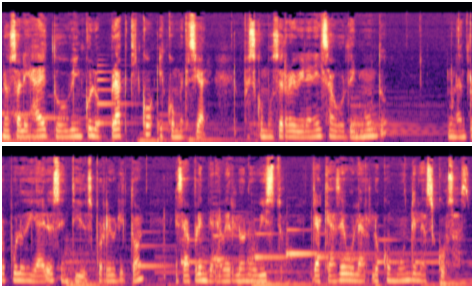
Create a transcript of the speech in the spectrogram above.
nos aleja de todo vínculo práctico y comercial, pues como se revela en el sabor del mundo, una antropología de los sentidos por Lebretón es aprender a ver lo no visto, ya que hace volar lo común de las cosas.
